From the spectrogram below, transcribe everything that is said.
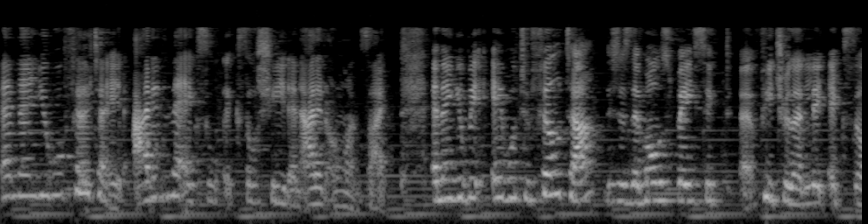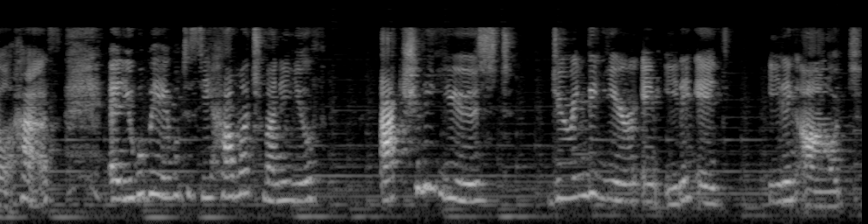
and then you will filter it. Add it in the excel excel sheet and add it on one side. And then you'll be able to filter this is the most basic uh, feature that excel has and you will be able to see how much money you've actually used during the year in eating it eating out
